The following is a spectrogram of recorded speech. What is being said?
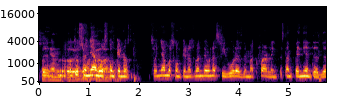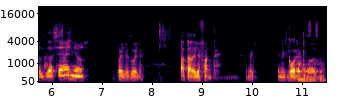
soñando. nosotros soñamos alto. con que nos soñamos con que nos mande unas figuras de McFarlane que están pendientes desde hace años. duele, duele. Pata de elefante en el, en el Y core. duele.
